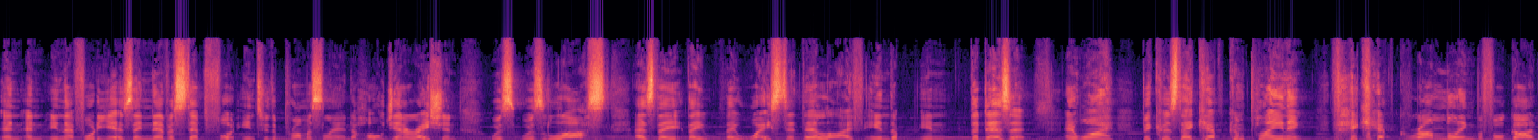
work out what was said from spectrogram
and, and in that 40 years, they never stepped foot into the promised land. A whole generation was, was lost as they, they, they wasted their life in the, in the desert. And why? Because they kept complaining They kept grumbling before God.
